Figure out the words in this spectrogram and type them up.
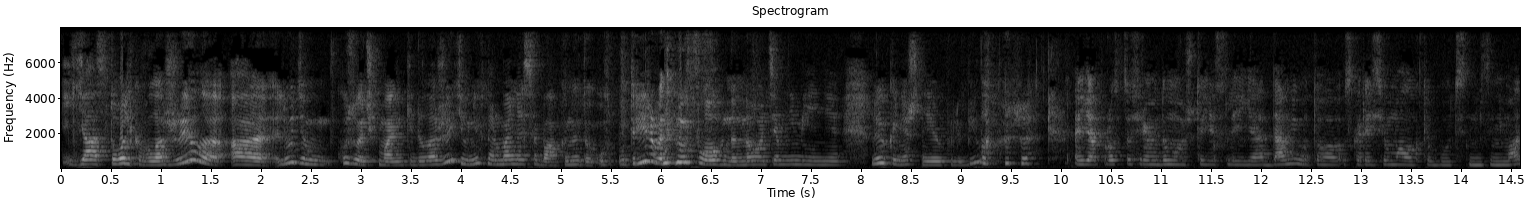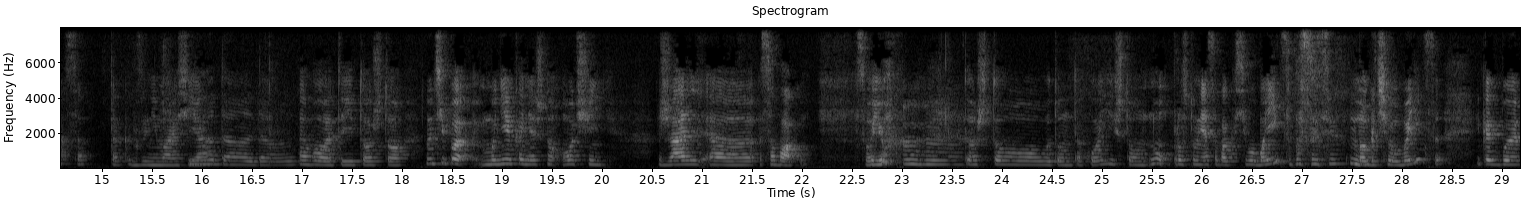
я столько вложила, а людям кусочек маленький доложить, и у них нормальная собака. Ну, это утрированно условно, но тем не менее. Ну и, конечно, я ее полюбила. Я просто все время думаю, что если я отдам его, то, скорее всего, мало кто будет с ним заниматься, так как занимаюсь я. Ну да, да. Вот, и то, что... Ну, типа, мне, конечно, очень жаль э, собаку свою. То, что вот он такой, и что он... Ну, просто у меня собака всего боится, по сути, много чего боится. И как бы э,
